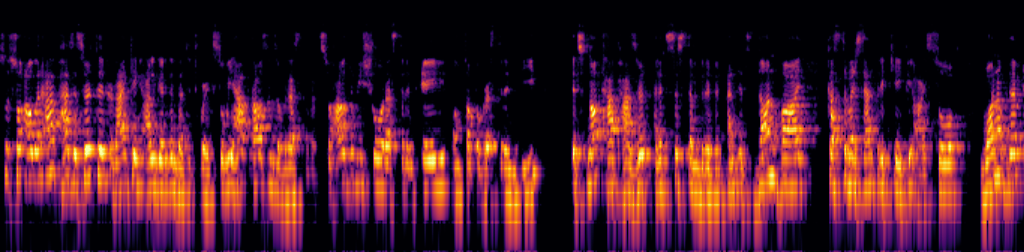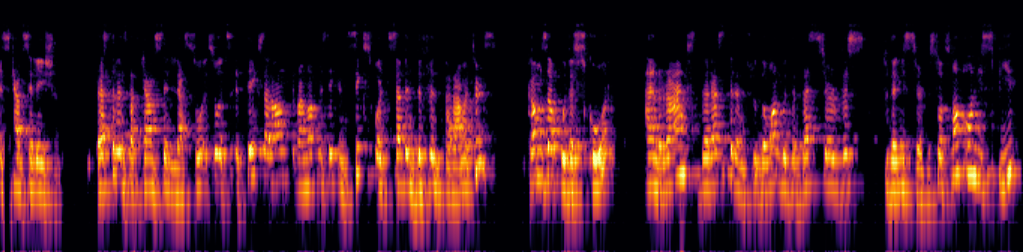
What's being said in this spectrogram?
So, so our app has a certain ranking algorithm that it works. So we have thousands of restaurants. So how do we show restaurant A on top of restaurant B? It's not haphazard and it's system driven and it's done by customer centric KPIs. So one of them is cancellation restaurants that cancel less. So, so it takes around, if I'm not mistaken, six or seven different parameters, comes up with a score and ranks the restaurant to the one with the best service to the least service. So it's not only speed,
